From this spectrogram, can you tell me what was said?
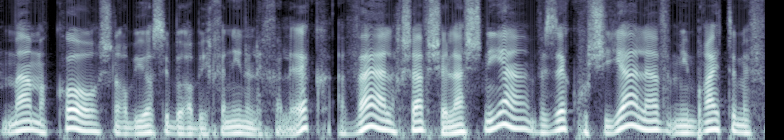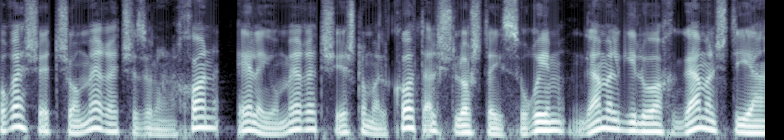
מה המקור של רבי יוסי ברבי חנינא לחלק, אבל עכשיו שאלה שנייה, וזה קושייה עליו מברייתא מפורשת שאומרת שזה לא נכון, אלא היא אומרת שיש לו מלקות על שלושת האיסורים, גם על גילוח, גם על שתייה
